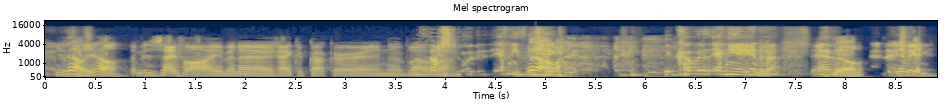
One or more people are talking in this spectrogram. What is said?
Uh, jawel, jawel. Dat mensen zeiden van, oh, je bent een rijke kakker en uh, bla bla. Gast, dit is echt niet wel. ik kan me het echt niet herinneren. En, wel. nee, zeker niet.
